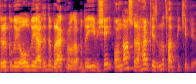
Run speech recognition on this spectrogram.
Dracula'yı olduğu yerde de bırakmıyorlar. Bu da iyi bir şey. Ondan sonra herkes bunu tatbik ediyor.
